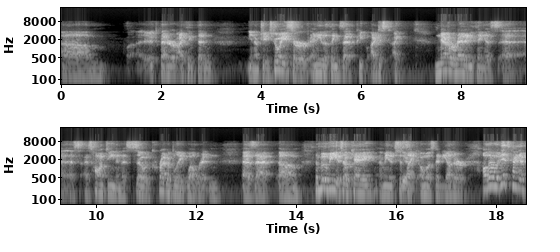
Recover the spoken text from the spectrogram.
Um, it's better, I think, than you know James Joyce or any of the things that people. I just I never read anything as as as haunting and as so incredibly well written as that. Um, the movie is okay. I mean, it's just Yeah. like almost any other. Although it is kind of,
